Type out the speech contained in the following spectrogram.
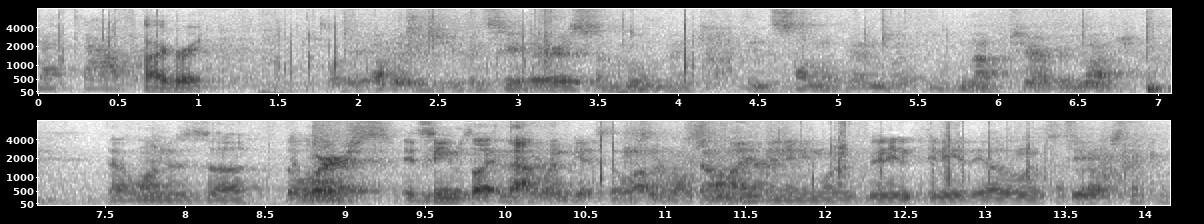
messed up. I agree. Well, the others, as you can see, there is some movement in some of them, but not terribly much. That one is uh, the The worst. It seems like that one gets a lot more one sunlight than anyone, than any, any of the other ones That's what. I was thinking.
